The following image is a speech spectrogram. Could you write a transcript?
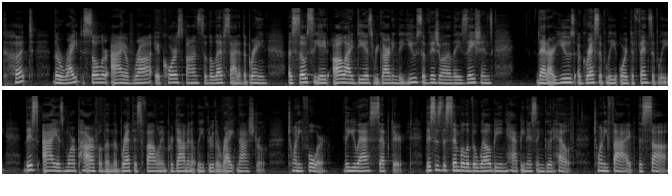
cut the right solar eye of Ra, it corresponds to the left side of the brain. Associate all ideas regarding the use of visualizations that are used aggressively or defensively. This eye is more powerful than the breath is following predominantly through the right nostril. 24. The Uas scepter. This is the symbol of the well being, happiness, and good health. 25. The Sa.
